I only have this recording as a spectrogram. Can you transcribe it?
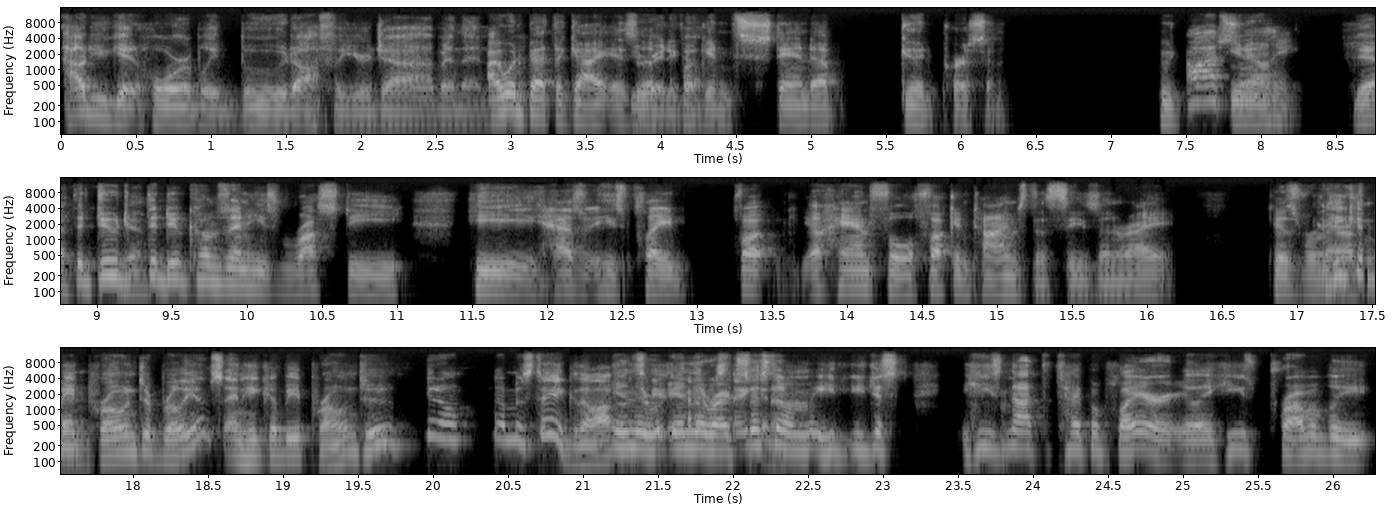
how do you get horribly booed off of your job and then I would bet the guy is a ready go. fucking stand up good person. who Oh, you know, absolutely. Yeah The dude, Yeah. the dude comes in. He's rusty. He has he's played fuck a handful of fucking times this season, right? Because he can be prone to brilliance and he can be prone to you know a mistake the in the in the right system. He, he just he's not the type of player. Like he's probably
